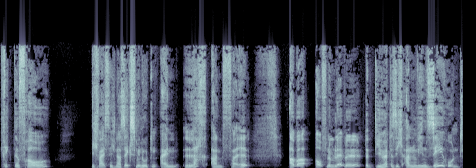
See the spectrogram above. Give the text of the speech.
kriegt eine Frau, ich weiß nicht, nach sechs Minuten einen Lachanfall, aber auf einem Level, die hörte sich an wie ein Seehund.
